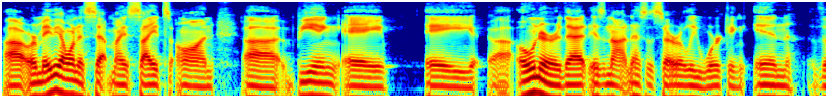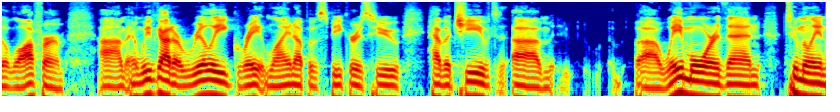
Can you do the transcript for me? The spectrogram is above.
uh, or maybe I want to set my sights on uh, being a a uh, owner that is not necessarily working in the law firm. Um, and we've got a really great lineup of speakers who have achieved um, uh, way more than $2 million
